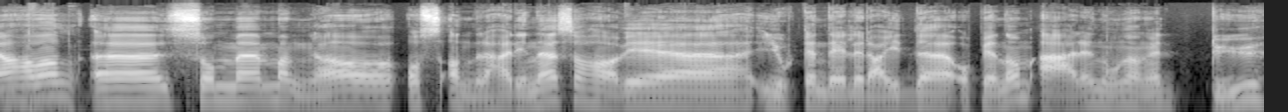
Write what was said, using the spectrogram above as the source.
Ja, Haval. Uh, som mange av oss andre her inne, så har vi eh, gjort en del raid eh, opp igjennom. Er det noen ganger du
